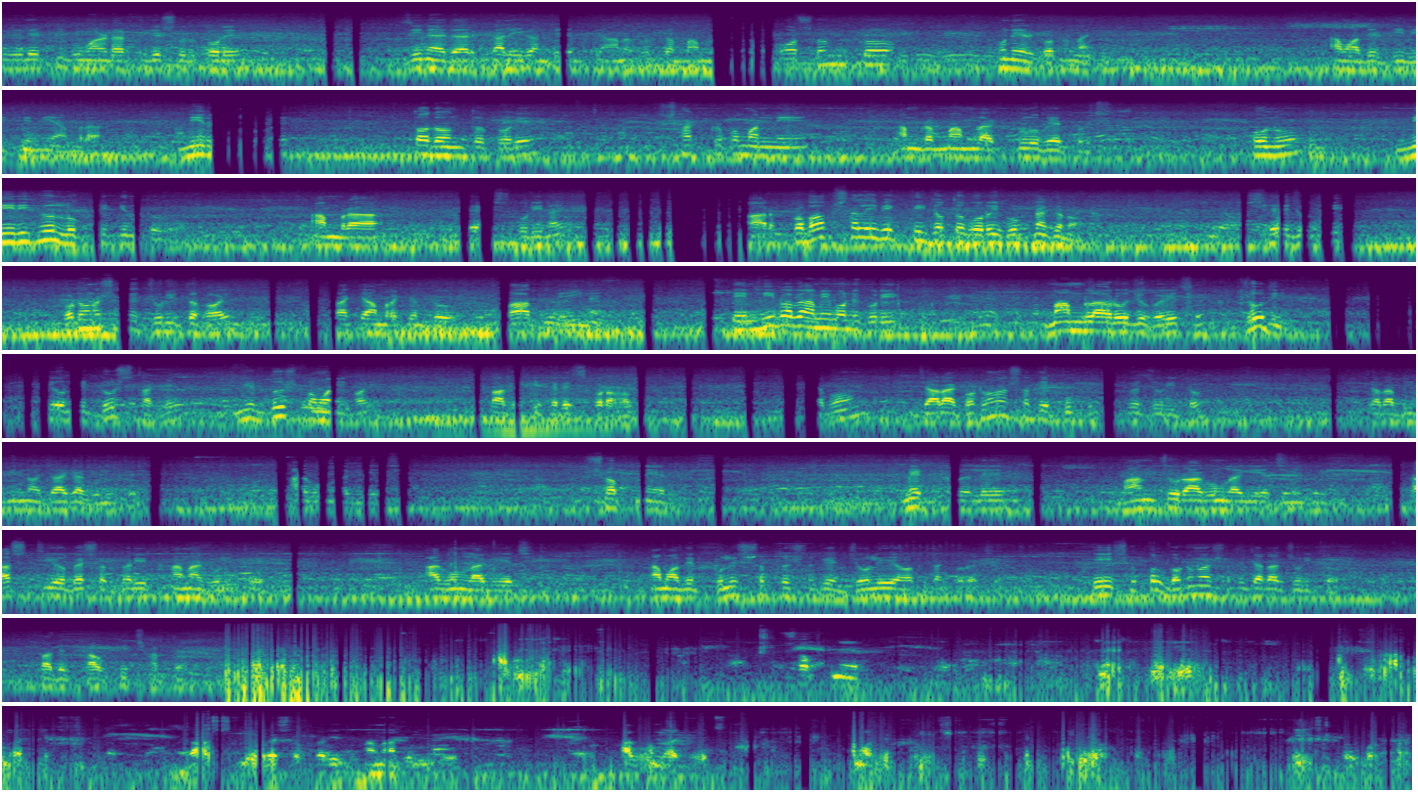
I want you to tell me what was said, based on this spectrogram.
রেলের টিপু মার্ডার থেকে শুরু করে জিনাইদার কালীগঞ্জ এমপি আনাদ হত্যা মামলা অসংখ্য খুনের ঘটনায় আমাদের ডিবিকে নিয়ে আমরা নির্ভুলভাবে তদন্ত করে সাক্ষ্য প্রমাণ নিয়ে আমরা মামলার ক্লু বের করেছি। কোনো নিরীহ লোককে কিন্তু আমরা করি নাই। আর প্রভাবশালী ব্যক্তি যত বড়ই হোক না কেন, সে যদি ঘটনার সাথে জড়িত হয়, তাকে আমরা কিন্তু বাদ দিই নাই। তেমনিভাবে আমি মনে করি মামলা রুজু হয়েছে। যদি কেউ নির্দোষ থাকে, নির্দোষ প্রমাণিত হয়, তাদেরকে হ্যারেস করা হবে। এবং যারা ঘটনার সাথে প্রকৃতভাবে জড়িত, যারা বিভিন্ন জায়গাগুলিতে আগুন লাগিয়েছে, স্বপ্নের মেট্রো রেলে ভাঙচুর আগুন লাগিয়েছে, রাষ্ট্রীয় বেসরকারি থানাগুলিতে আগুন লাগিয়েছে, আমাদের পুলিশ সদস্যকে জ্বলিয়ে হত্যা করেছে। এই সকল ঘটনার সাথে যারা জড়িত, তাদের কাউকে ছাড়তে স্বপ্নের রাষ্ট্রীয় বেসরকারি থানাগুলিতে আগুন লাগিয়েছে আমাদের পুলিশ। এই সকল ঘটনা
